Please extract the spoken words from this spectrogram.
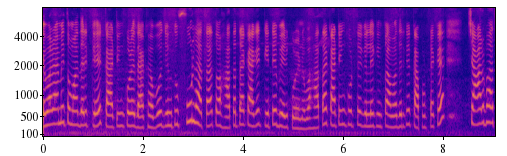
এবার আমি তোমাদেরকে কাটিং করে দেখাবো, যেহেতু ফুল হাতা, তো হাতাটাকে আগে কেটে বের করে নেব। হাতা কাটিং করতে গেলে কিন্তু আমাদেরকে কাপড়টাকে চার ভাঁজ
